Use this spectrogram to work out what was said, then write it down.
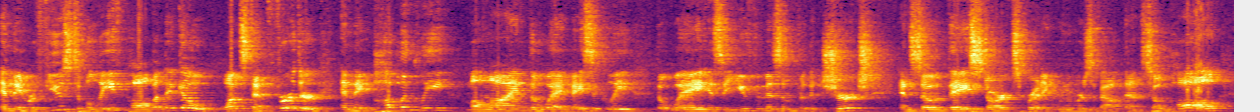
and they refuse to believe Paul, but they go one step further and they publicly malign the way. Basically, the way is a euphemism for the church, and so they start spreading rumors about them. So Paul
